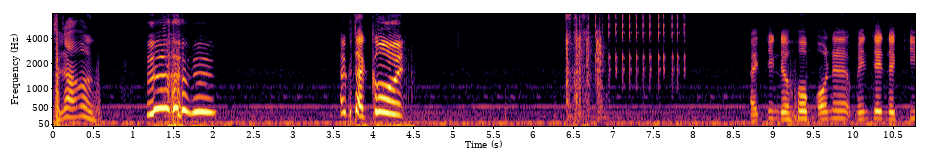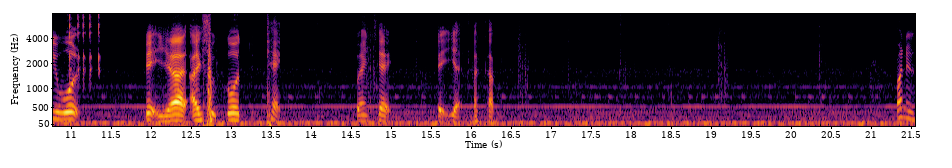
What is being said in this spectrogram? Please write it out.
Serang ke? Aku takut. I think the homeowner maintain the keyword backyard. I should go. Go and check backyard belakang. Mana?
